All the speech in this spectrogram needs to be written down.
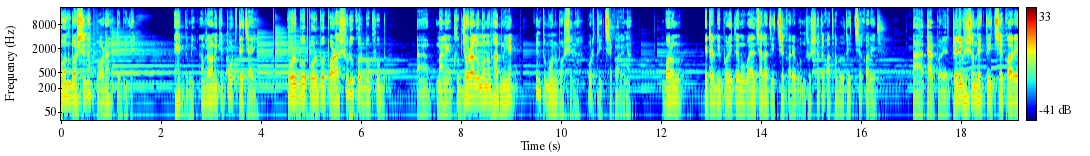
মন বসে না পড়ার টেবিলে। একদমই, আমরা অনেকে পড়তে চাই। পড়ব, পড়ব, পড়া শুরু করব খুব মানে খুব জোরালো মনোভাব নিয়ে, কিন্তু মন বসে না, পড়তে ইচ্ছে করে না। বরং এটার বিপরীতে মোবাইল চালাতে ইচ্ছে করে, বন্ধুর সাথে কথা বলতে ইচ্ছে করে তারপরে টেলিভিশন দেখতে ইচ্ছে করে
